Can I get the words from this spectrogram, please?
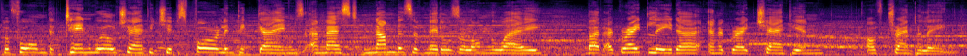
Performed at 10 World Championships, four Olympic Games, amassed numbers of medals along the way, but a great leader and a great champion of trampoline.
